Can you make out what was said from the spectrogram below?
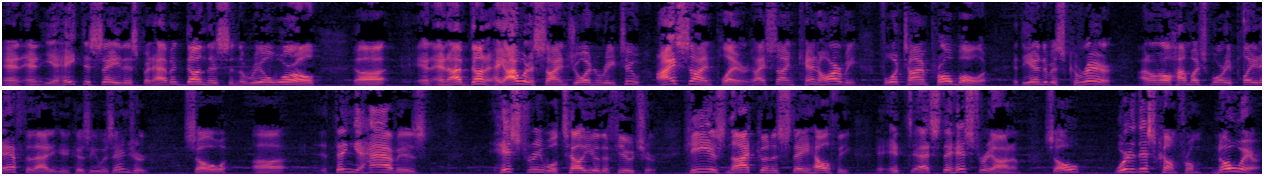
and and you hate to say this, but haven't done this in the real world. Uh, and, and I've done it. Hey, I would have signed Jordan Reed too. I signed players. I signed Ken Harvey, four-time Pro Bowler, at the end of his career. I don't know how much more he played after that because he was injured. So uh, the thing you have is history will tell you the future. He is not going to stay healthy. It, that's the history on him. So, where did this come from? Nowhere.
